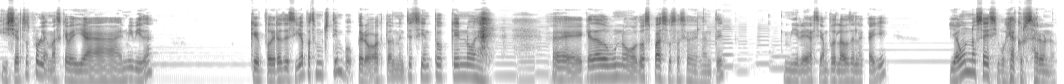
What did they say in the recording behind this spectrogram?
y ciertos problemas que veía en mi vida que podrías decir ya pasó mucho tiempo, pero actualmente siento que no he quedado uno o dos pasos hacia adelante. Miré hacia ambos lados de la calle y aún no sé si voy a cruzar o no.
